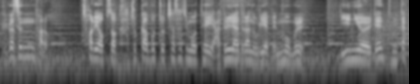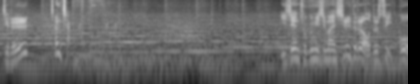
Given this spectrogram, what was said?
그것은 바로 철이 없어 가죽 갑옷조차 사지 못해 야들야들한 우리의 맨몸을 리뉴얼된 등딱지를 장착. 이젠 조금이지만 실드를 얻을 수 있고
